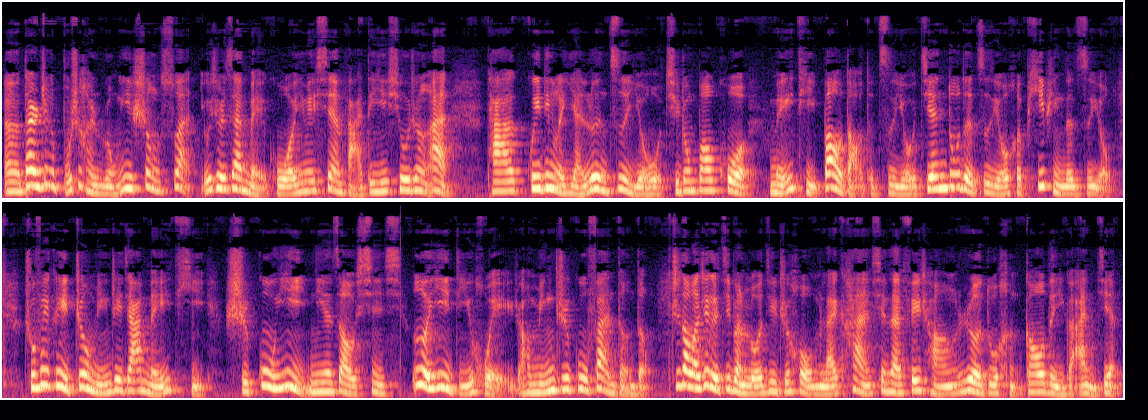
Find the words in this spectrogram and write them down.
嗯，但是这个不是很容易胜算，尤其是在美国，因为宪法第一修正案。它规定了言论自由，其中包括媒体报道的自由、监督的自由和批评的自由。除非可以证明这家媒体是故意捏造信息、恶意诋毁，然后明知故犯等等。知道了这个基本逻辑之后，我们来看现在非常热度很高的一个案件。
